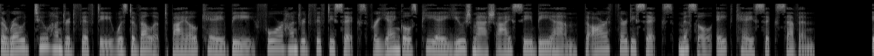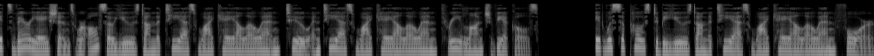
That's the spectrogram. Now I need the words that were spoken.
The Rode 250 was developed by OKB 456 for Yangel's PA Yuzhmash ICBM, the R-36 missile 8K67. Its variations were also used on the TSYKLON-2 and TSYKLON-3 launch vehicles. It was supposed to be used on the TSYKLON-4,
